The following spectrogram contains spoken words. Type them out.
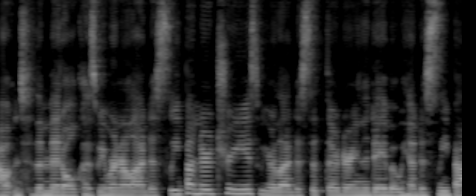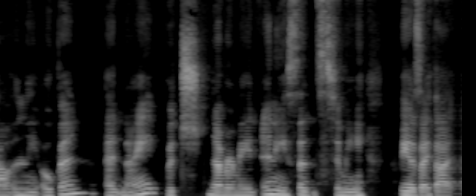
out into the middle because we weren't allowed to sleep under trees. We were allowed to sit there during the day, but we had to sleep out in the open at night, which never made any sense to me because I thought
